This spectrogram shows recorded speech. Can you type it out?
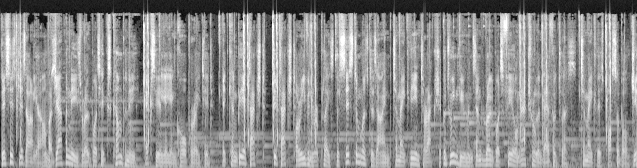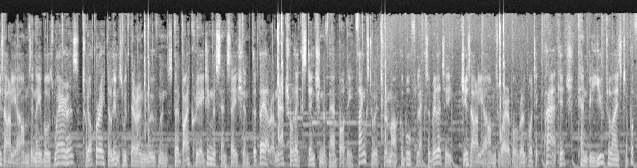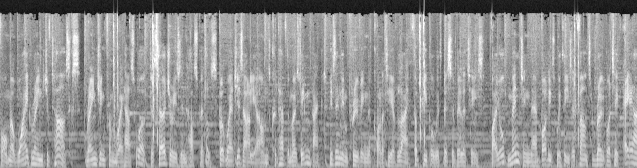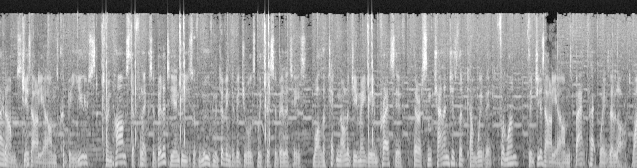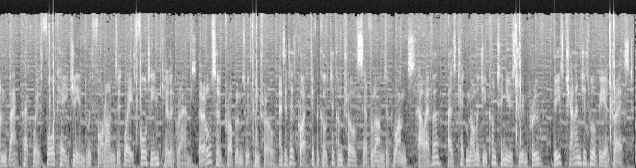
This is Jizai Arm, a Japanese robotics company, Exiii Incorporated. It can be attached, detached or even replaced. The system was designed to make the interaction between humans and robots feel natural and effortless. To make this possible, Jizai Arms enables wearers to operate the limbs with their own movements, thereby creating the sensation that they are a natural extension of their body. Thanks to its remarkable flexibility, Jizai Arms wearable robotic package can be utilized to perform a wide range of tasks, ranging from warehouse work to surgeries in hospitals but where Jizai Arms could have the most impact is in improving the quality of life for people with disabilities. By augmenting their bodies with these advanced robotic AI arms, Jizai Arms could be used to enhance the flexibility and ease of movement of individuals with disabilities. While the technology may be impressive, there are some challenges that come with it. For one, the Jizai Arms backpack weighs a lot. One backpack weighs 4 kg and with four arms it weighs 14 kilograms. There are also problems with control, as it is quite difficult to control several arms at once. However, as technology continues to improve, these challenges will be addressed.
